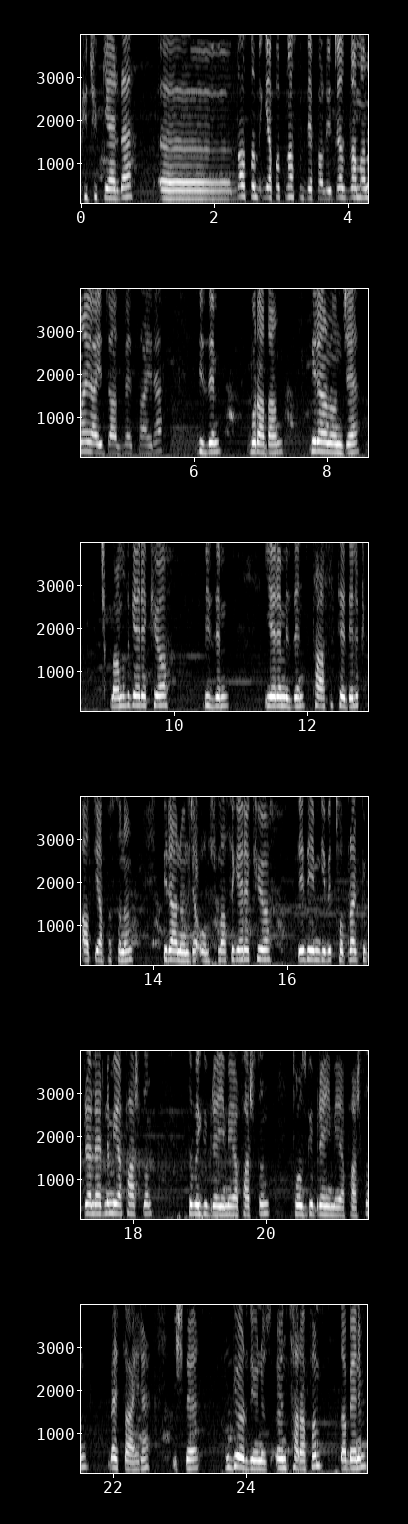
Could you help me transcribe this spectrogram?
küçük yerde nasıl yapıp nasıl depolayacağız, zamana yayacağız vesaire. Bizim buradan bir an önce çıkmamız gerekiyor. Bizim yerimizin tahsis edilip altyapısının bir an önce oluşması gerekiyor. Dediğim gibi toprak gübrelerini mi yaparsın, sıvı gübreyi mi yaparsın, toz gübreyi mi yaparsın vesaire. İşte bu gördüğünüz ön tarafım da benim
